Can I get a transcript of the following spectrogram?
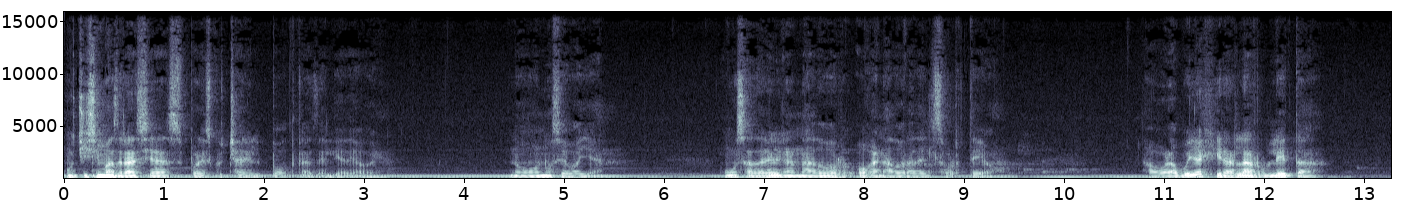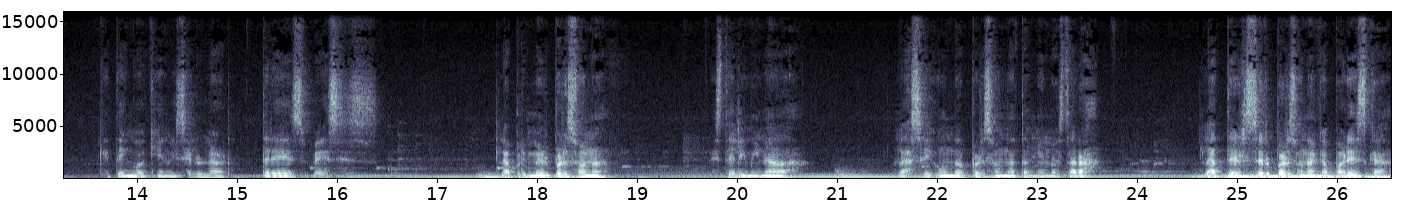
Muchísimas gracias por escuchar el podcast del día de hoy. No, no se vayan. Vamos a dar el ganador o ganadora del sorteo. Ahora voy a girar la ruleta que tengo aquí en mi celular tres veces. La primera persona está eliminada. La segunda persona también lo estará. La tercera persona que aparezca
